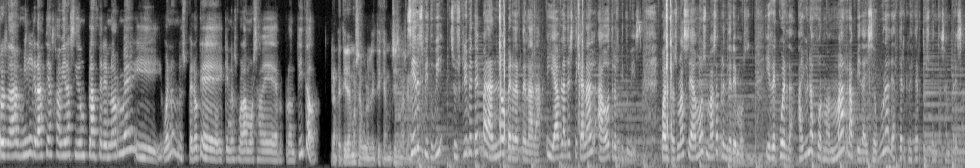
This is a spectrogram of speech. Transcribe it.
Pues nada, mil gracias Javier, ha sido un placer enorme y bueno, espero que, que nos volvamos a ver prontito. Repetiremos seguro, Leticia. Muchísimas gracias. Si eres B2B, suscríbete para no perderte nada y habla de este canal a otros B2Bs. Cuantos más seamos, más aprenderemos. Y recuerda, hay una forma más rápida y segura de hacer crecer tus ventas a empresa.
